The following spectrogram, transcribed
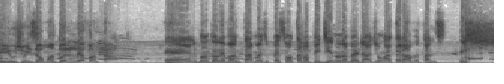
E o juizão mandou ele levantar. É, ele mandou levantar, mas o pessoal tava pedindo, na verdade, um lateral, viu, Thales? Ixi.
